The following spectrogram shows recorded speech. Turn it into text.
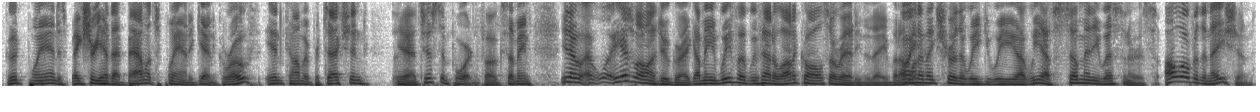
good plan is make sure you have that balanced plan. Again, growth, income, and protection. Yeah, just important, folks. I mean, you know, uh, here's what I want to do, Greg. I mean, we've uh, we've had a lot of calls already today, but I Oh, want to make sure that we we uh, we have so many listeners all over the nation.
